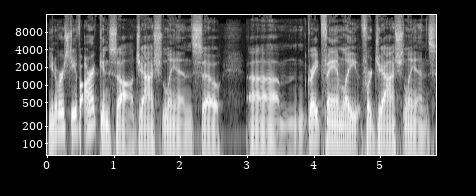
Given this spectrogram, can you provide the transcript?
University of Arkansas. Josh Lynn. So um, great family for Josh Lynn's.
